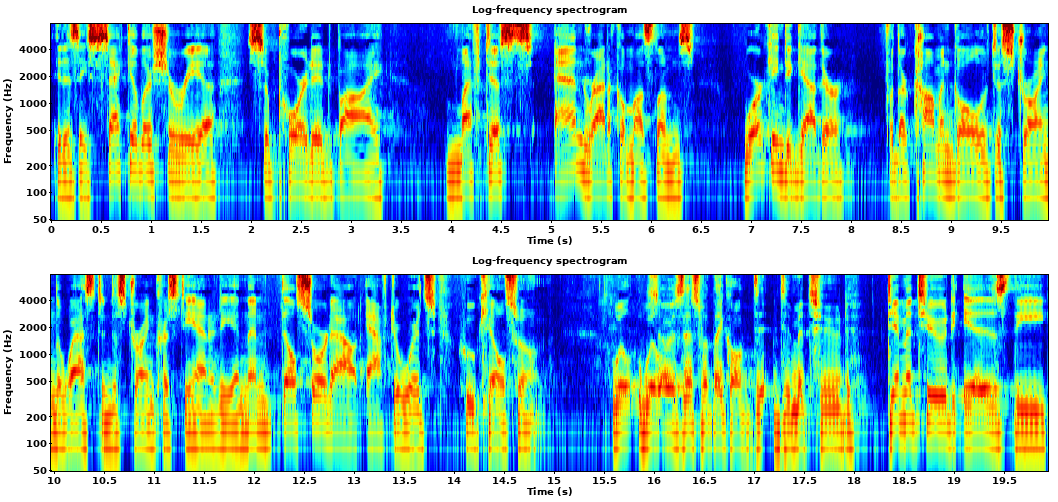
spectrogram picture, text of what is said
It is a secular Sharia supported by leftists and radical Muslims working together for their common goal of destroying the West and destroying Christianity, and then they'll sort out afterwards who kills whom. We'll, we'll, so, is this what they call di- dhimmitude? Dhimmitude is the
